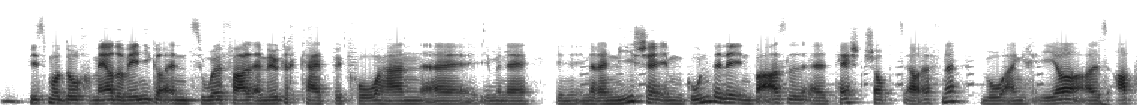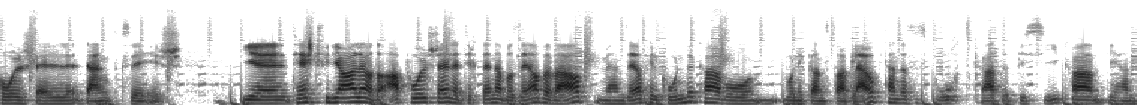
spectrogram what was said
bis wir durch mehr oder weniger einen Zufall eine Möglichkeit bekommen haben, äh, in, eine, in, in, einer Nische im Gundele in Basel einen Testshop zu eröffnen, wo eigentlich eher als Abholstelle gedacht ist. Die Testfiliale oder Abholstelle hat sich dann aber sehr bewährt. Wir haben sehr viele Kunden gehabt, wo, wo nicht ganz daran geglaubt haben, dass es braucht, gerade ein bisschen gehabt. Die haben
